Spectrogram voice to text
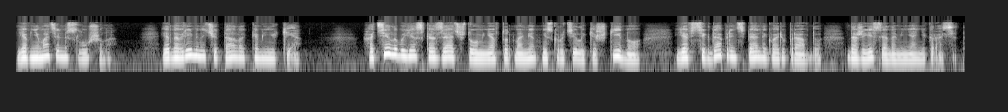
Я внимательно слушала и одновременно читала коммюнике. Хотела бы я сказать, что у меня в тот момент не скрутило кишки, но я всегда принципиально говорю правду, даже если она меня не красит.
